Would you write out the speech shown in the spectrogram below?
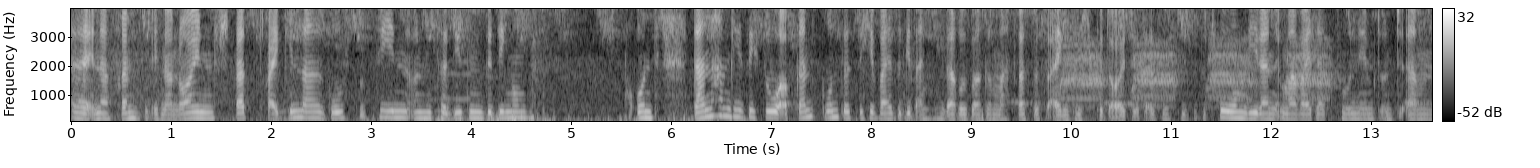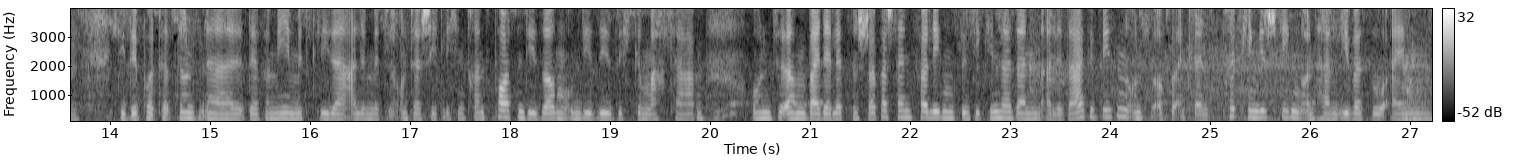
äh, in einer fremden, in einer neuen Stadt drei Kinder großzuziehen unter diesen Bedingungen. Und dann haben die sich so auf ganz grundsätzliche Weise Gedanken darüber gemacht, was das eigentlich bedeutet. Also diese Bedrohung, die dann immer weiter zunimmt und ähm, die Deportation äh, der Familienmitglieder, alle mit unterschiedlichen Transporten, die Sorgen, um die sie sich gemacht haben. Und ähm, bei der letzten Stolpersteinverlegung sind die Kinder dann alle da gewesen und auf so ein kleines Treppchen gestiegen und haben jeweils so einen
